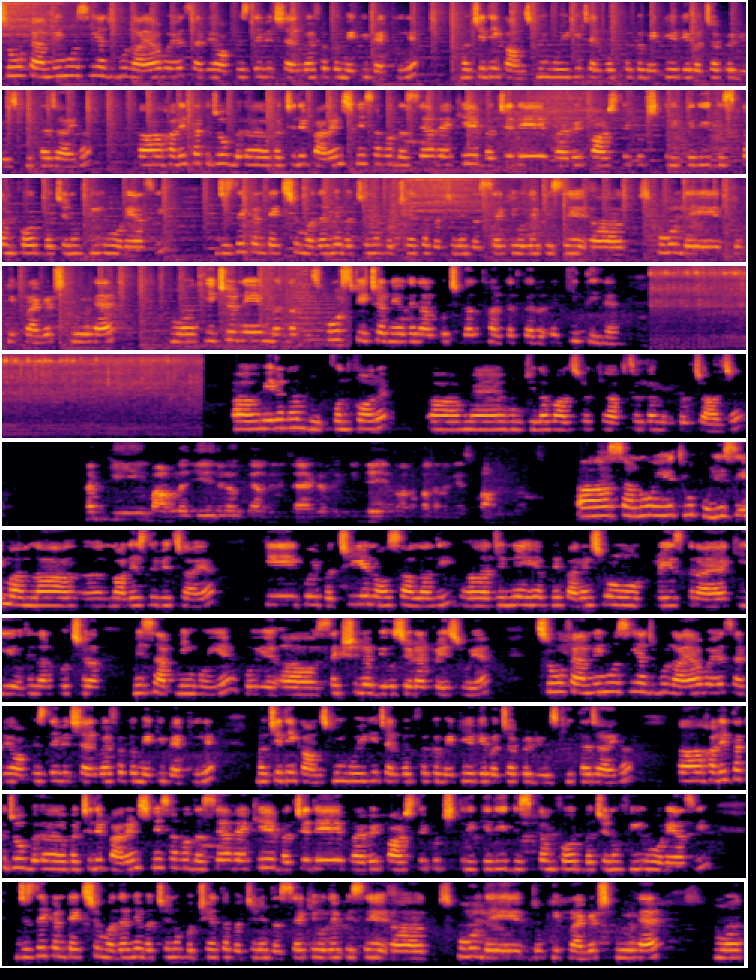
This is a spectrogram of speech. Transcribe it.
ਸੋ family ਨੂੰ ਅਸੀਂ ਅੱਜ ਬੁਲਾਇਆ ਹੋਇਆ ਹੈ। ਸਾਡੇ ਆਫਿਸ ਦੇ ਵਿੱਚ ਚਾਈਲਡ ਵੈਲਫੇਅਰ ਕਮੇਟੀ ਬੈਠੀ ਹੈ ਬੱਚੇ ਦੀ ਕਾਉਂਸਲਿੰਗ ਹੋਏਗੀ ਚਾਈਲਡ ਵੈਲਫੇਅਰ ਕਮੇਟੀ ਅੱਗੇ ਬੱਚਾ ਪ੍ਰੋਡਿਊਸ ਕੀਤਾ ਜਾਏਗਾ ਅ, ਹਾਲੇ ਤੱਕ ਜੋ ਬ- ਅ, ਬੱਚੇ ਦੇ ਪੈਰੈਂਟਸ ਨੇ ਸਾਨੂੰ ਦੱਸਿਆ ਹੈ ਕਿ ਬੱਚੇ ਦੇ ਪ੍ਰਾਈਵੇਟ ਪਾਰਟਸ ਤੇ ਕੁਝ ਤਰੀਕੇ ਦੀ ਡਿਸਕੰਫਰਟ ਬੱਚੇ ਨੂੰ ਫੀਲ ਹੋ ਰਿਹਾ ਸੀ ਜਿਸ ਦੇ ਕੰਟੈਕਸਟ 'ਚ ਮਦਰ ਨੇ ਬੱਚੇ ਨੂੰ ਪੁੱਛਿਆ ਤਾਂ ਬੱਚੇ ਨੇ ਦੱਸਿਆ ਕਿ ਉਹਦੇ ਕਿਸੇ ਅ, ਸਕੂਲ ਦੇ ਜੋ ਕਿ ਪ੍ਰਾਈਵੇਟ ਸਕੂਲ ਹੈ ਟੀਚਰ ਨੇ ਮਤਲਬ ਸਪੋਰਟਸ ਟੀਚਰ ਨੇ ਉਹਦੇ ਨਾਲ ਕੁਝ ਗਲਤ ਹਰਕਤ ਕਰ ਕੀਤੀ ਹੈ ਮੇਰਾ ਨਾਮ ਰੂਪਵੰਤ ਕੌਰ ਹੈ ਮੈਂ ਹੁਣ ਜ਼ਿਲ੍ਹਾ ਬਾਲ ਸੁਰੱਖਿਆ ਅਫਸਰ ਦਾ ਮੇਰੇ ਕੋਲ ਚਾਰਜ ਹੈ ਮੈਮ ਕੀ ਮਾਮਲਾ ਜੀ ਇਹ ਜਿਹੜਾ ਧਿਆਨ ਦੇ ਵਿੱਚ ਆਏਗਾ ਤੇ ਕਿਵੇਂ ਤੁਹਾਨੂੰ ਪਤਾ ਲੱਗਿਆ ਇਸ ਮਾਮਲੇ ਦੇ ਸਾਨੂੰ ਇਹ ਥਰੂ ਪੁਲਿਸ ਹੀ ਮਾਮਲਾ ਨੌਲੇਜ ਦੇ ਵਿੱਚ ਆਇਆ ਕਿ ਕੋਈ ਬੱਚੀ ਹੈ 9 ਸਾਲਾਂ ਦੀ ਅ, ਜਿਹਨੇ ਇਹ ਆਪਣੇ ਪੈਰੈਂਟਸ ਨੂੰ ਟ੍ਰੇਸ ਕਰਾਇਆ ਕਿ ਉਹਦੇ ਨਾਲ ਕੁਝ ਮਿਸ ਹੈਪਨਿੰਗ ਹੋਈ ਹੈ ਕੋਈ ਸੈਕਸ਼ੂਅਲ ਅਬਿਊਜ਼ ਜਿਹੜਾ ਟ੍ਰੇਸ ਹੋਇਆ। ਸੋ ਫੈਮਿਲੀ ਨੂੰ ਅਸੀਂ ਅੱਜ ਬੁਲਾਇਆ ਹੋਇਆ। ਸਾਡੇ ਆਫਿਸ ਦੇ ਵਿੱਚ ਵੈਲਫੇਅਰ ਕਮੇਟੀ ਬੈਠੀ ਹੈ ਬੱਚੇ ਦੀ ਕਾਉਂਸਲਿੰਗ ਹੋਏਗੀ ਚਾਈਲਡ ਵੈਲਫੇਅਰ ਕਮੇਟੀ ਅੱਗੇ ਬੱਚਾ ਪ੍ਰੋਡਿਊਸ ਕੀਤਾ ਜਾਏਗਾ। ਅ, ਹਾਲੇ ਤੱਕ ਜੋ ਬੱਚੇ ਦੇ ਪੈਰੈਂਟਸ ਨੇ ਸਾਨੂੰ ਦੱਸਿਆ ਹੈ ਕਿ ਬੱਚੇ ਦੇ ਪ੍ਰਾਈਵੇਟ ਪਾਰਟਸ ਤੇ ਕੁਝ ਤਰੀਕੇ ਦੀ ਡਿਸਕੰਫਰਟ ਬੱਚੇ ਨੂੰ ਫੀਲ ਹੋ ਰਿਹਾ ਸੀ ਜਿਸ ਦੇ ਕੰਟੈਕਸਟ 'ਚ ਮਦਰ ਨੇ ਬੱਚੇ ਨੂੰ ਪੁੱਛਿਆ ਤਾਂ ਬੱਚੇ ਨੇ ਦੱਸਿਆ ਕਿ ਉਹਦੇ ਕਿਸੇ ਸਕੂਲ ਦੇ ਜੋ ਕਿ ਪ੍ਰਾਈਵੇਟ ਸਕੂਲ ਹੈ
